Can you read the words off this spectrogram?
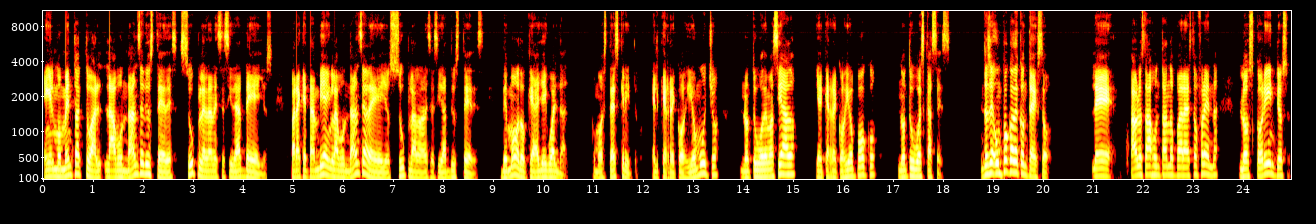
En el momento actual, la abundancia de ustedes suple la necesidad de ellos, para que también la abundancia de ellos supla la necesidad de ustedes, de modo que haya igualdad. Como está escrito, el que recogió mucho no tuvo demasiado, y el que recogió poco no tuvo escasez. Entonces, un poco de contexto. Le, Pablo estaba juntando para esta ofrenda. Los corintios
